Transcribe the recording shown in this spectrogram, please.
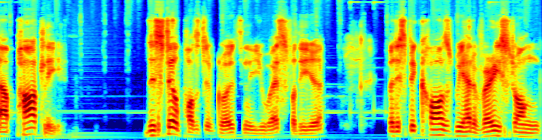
Now, partly, there's still positive growth in the US for the year, but it's because we had a very strong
